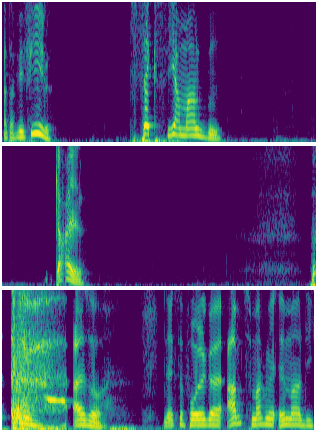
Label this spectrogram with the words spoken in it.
Alter, wie viel? Sechs Diamanten. Geil. Also, nächste Folge. Abends machen wir immer die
